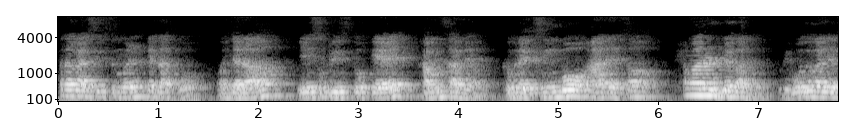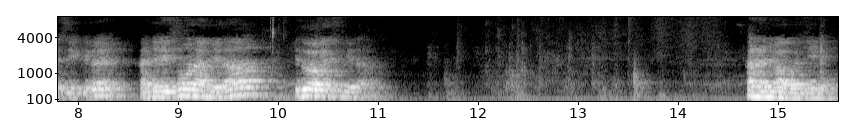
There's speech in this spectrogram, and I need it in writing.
살아갈 수 있음을 깨닫고 언제나 예수 그리스도께 감사하며 그분의 중보 안에서 평안을 누려가는 우리 모두가 될 수 있기를 간절히 소원합니다. 기도하겠습니다. 하나님 아버지,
